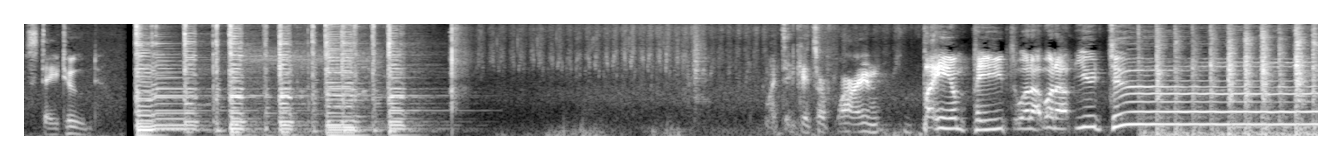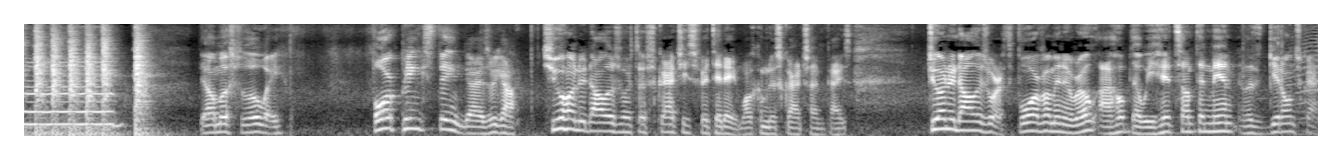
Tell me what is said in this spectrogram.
Stay tuned. Tickets are flying. Bam, peeps. What up, what up, YouTube? They almost flew away. Four pink stink, guys. We got $200 worth of scratches for today. Welcome to Scratch Life, guys. $200 worth. Four of them in a row. I hope that we hit something, man. Let's get on scratch.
